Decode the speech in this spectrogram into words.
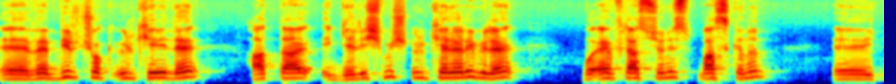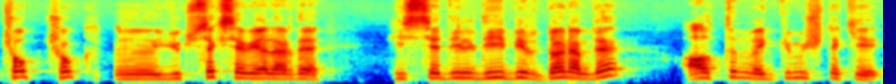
e, ve birçok ülkeyi de hatta gelişmiş ülkeleri bile bu enflasyonist baskının e, çok çok e, yüksek seviyelerde hissedildiği bir dönemde altın ve gümüşteki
